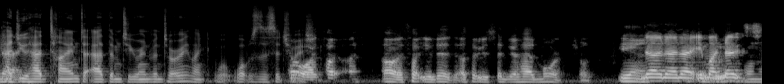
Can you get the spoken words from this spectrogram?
had you had time to add them to your inventory? Like what, what was the situation? Oh, I thought. I, oh, I thought you did. I thought you said you had more, Sean. Yeah. no, no, no. In my notes.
